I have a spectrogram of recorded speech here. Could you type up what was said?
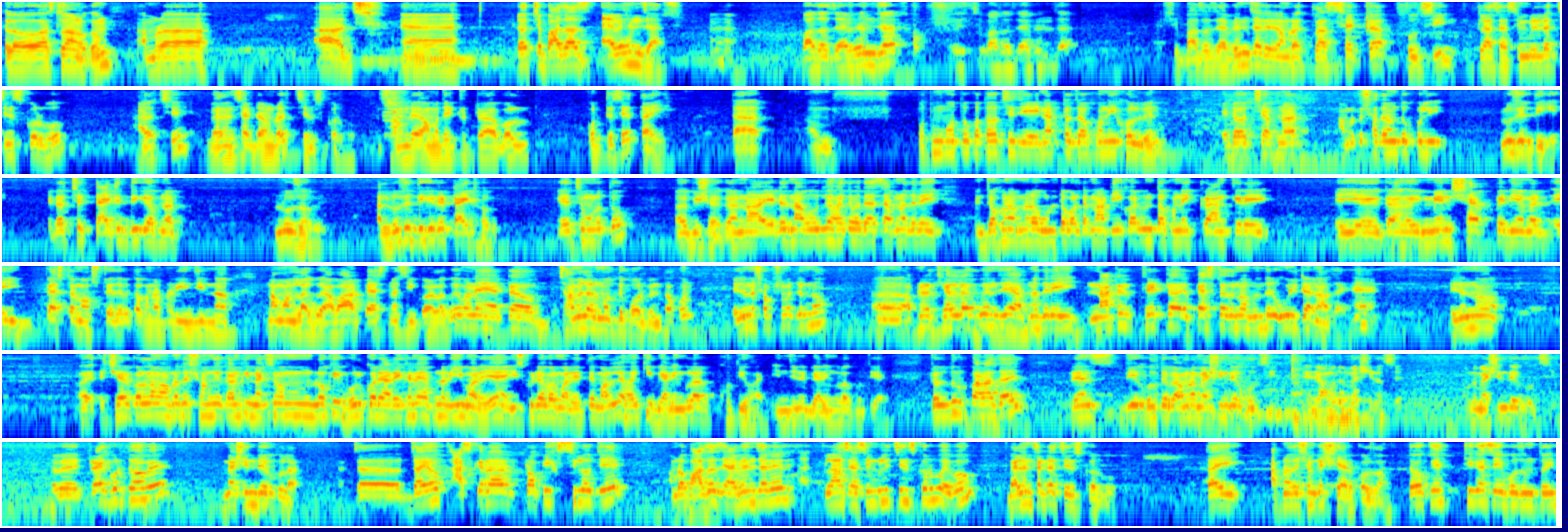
Hello আসসালামু আলাইকুম আমরা আজ এটা হচ্ছে বাজাজ অ্যাভেঞ্জার হ্যাঁ বাজাজ অ্যাভেঞ্জার হচ্ছে বাজাজ অ্যাভেঞ্জার সে বাজাজ অ্যাভেঞ্জারের আমরা ক্লাস সাইডটা খুলছি ক্লাস অ্যাসেম্বলিটা চেঞ্জ করব, আর হচ্ছে ব্যালেন্সারটা আমরা চেঞ্জ করব। সাউন্ডে আমাদের একটু ট্রাভেল করতেছে, তাই। তার প্রথমত কথা হচ্ছে যে এই নাটটা যখনই খুলবেন, এটা হচ্ছে আপনার আমরা তো সাধারণত খুলি লুজের দিকে। এটা হচ্ছে টাইটের দিকে আপনার লুজ হবে। আর লুজের দিকে এটা টাইট হবে। এ হচ্ছে মূলত বিষয়। কারণ না, এটা না বুঝলে হয়তো দেখা যাচ্ছে আপনাদের এই যখন আপনারা উল্টো পাল্টা নাট ইয়ে করবেন, তখন এই ক্রাঙ্কের এই এই ক্রাঙ্ক, এই মেন শ্যাপ পেনিয়ামের এই প্যাচটা নষ্ট হয়ে যাবে, তখন আপনার ইঞ্জিন না, নামান লাগবে। আবার প্যাচ ম্যাচ ই করা লাগবে। মানে একটা ঝামেলার মধ্যে পড়বেন তখন। এই জন্য সবসময়ের জন্য আপনারা খেয়াল রাখবেন যে আপনাদের এই নাটের থ্রেডটা প্যাচটা যেন আপনাদের উল্টা না যায় হ্যাঁ? এই জন্য শেয়ার করলাম আপনাদের সঙ্গে, কারণ কি ম্যাক্সিমাম লোকেই ভুল করে, আর এখানে আপনার ই মারে হ্যাঁ স্ক্রুড্রাইভার মারে, এতে মারলে হয় কি ব্যারিংগুলোর ক্ষতি হয় ইঞ্জিনের ব্যারিংগুলোর ক্ষতি হয়। যতদূর পারা যায় রেঞ্জ দিয়ে খুলতে হবে, আমরা মেশিন দিয়ে খুলছি, এই যে আমাদের মেশিন আছে, আমরা মেশিন দিয়ে খুলছি। তবে ট্রাই করতে হবে মেশিন দিয়ে খোলার। আচ্ছা যাই হোক, আজকের আর টপিকস ছিল যে আমরা বাজাজ অ্যাভেঞ্জারের ক্লাস অ্যাসেম্বলি চেঞ্জ করব এবং ব্যালেন্সারটা চেঞ্জ করব। তাই আপনাদের সঙ্গে শেয়ার করলাম। তো ওকে ঠিক আছে, এই পর্যন্তই।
